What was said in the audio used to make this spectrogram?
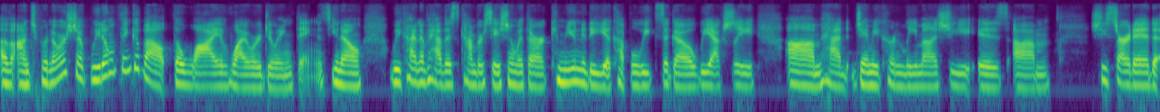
of entrepreneurship, we don't think about the why of why we're doing things. You know, we kind of had this conversation with our community a couple weeks ago. We actually um, had Jamie Kern Lima. She is um, she started,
